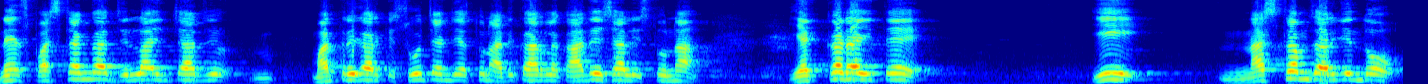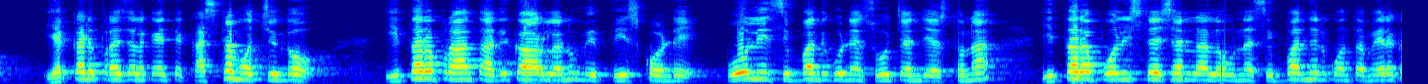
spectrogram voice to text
నేను స్పష్టంగా జిల్లా ఇన్ఛార్జ్ మంత్రి గారికి సూచన చేస్తున్న అధికారులకు ఆదేశాలు ఇస్తున్నా ఎక్కడైతే ఈ నష్టం జరిగిందో ఎక్కడి ప్రజలకైతే కష్టం వచ్చిందో ఇతర ప్రాంత అధికారులను మీరు తీసుకోండి. పోలీస్ సిబ్బంది కూడా నేను సూచన చేస్తున్నా ఇతర పోలీస్ స్టేషన్లలో ఉన్న సిబ్బందిని కొంతమేరకు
